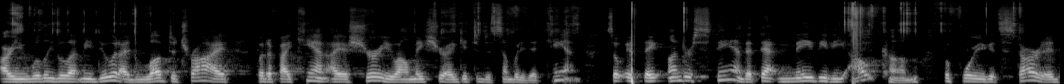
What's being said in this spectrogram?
Are you willing to let me do it? I'd love to try, but if I can, I assure you, I'll make sure I get you to somebody that can. So if they understand that that may be the outcome before you get started,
